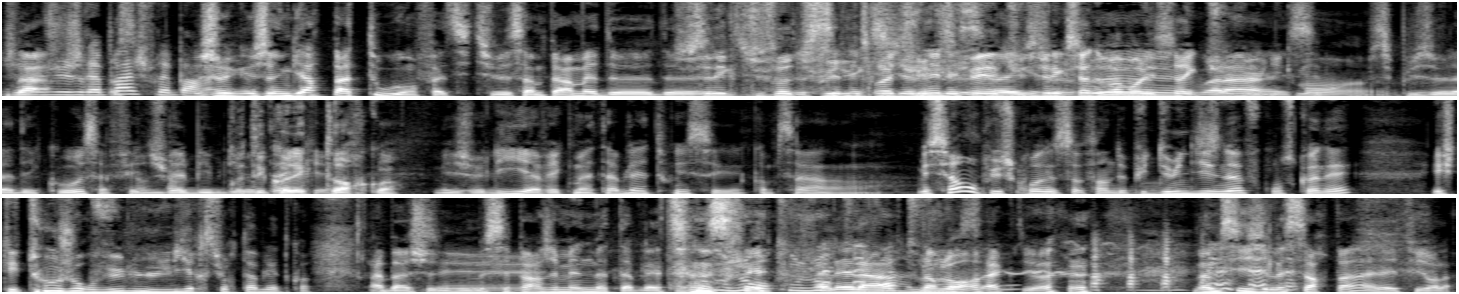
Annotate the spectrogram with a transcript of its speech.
Je Bah, ne jugerai pas, je ferai pareil. Je, je ne garde pas tout en fait, si tu veux. Ça me permet de, de, Tu sélec- tu fais- de tu fais du- sélectionner tu les séries tu sélectionnes vraiment les séries que tu voilà, uniquement, c'est- euh. C'est plus de la déco, ça fait une sûr. belle Côté bibliothèque. collector, quoi. Mais je lis avec ma tablette, oui, c'est comme ça. Mais c'est vrai, en plus, je crois, enfin, depuis 2019 qu'on se connaît, et je t'ai toujours vu lire sur tablette, quoi. Ah bah je ne me sépare jamais de ma tablette. Toujours, toujours, Elle est là, toujours, dans mon toujours. sac, tu vois. Même si je la sors pas, elle est toujours là.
